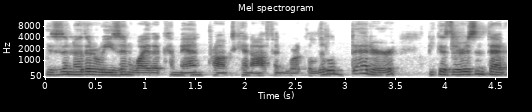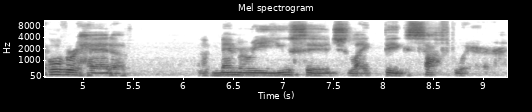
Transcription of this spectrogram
This is another reason why the command prompt can often work a little better because there isn't that overhead of, of memory usage like big software.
